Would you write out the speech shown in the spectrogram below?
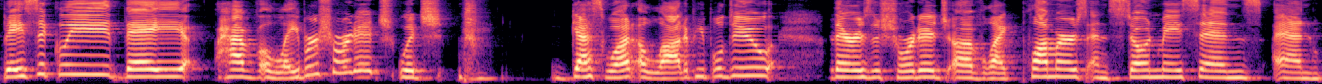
basically they have a labor shortage, which guess what? A lot of people do. There is a shortage of like plumbers and stonemasons and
